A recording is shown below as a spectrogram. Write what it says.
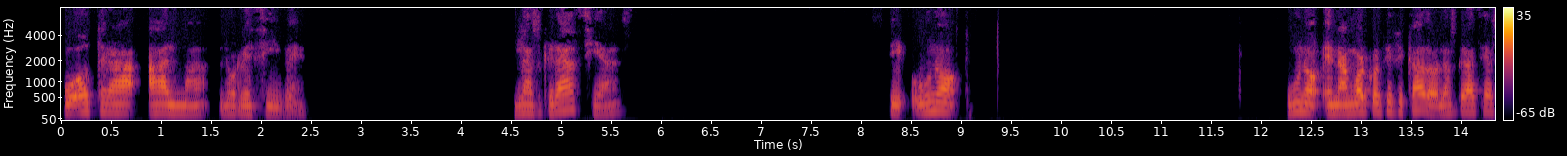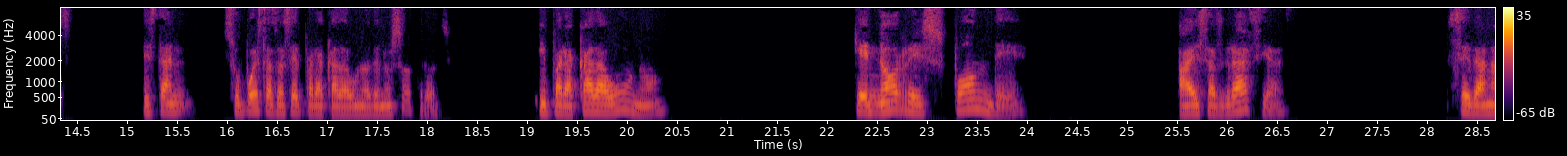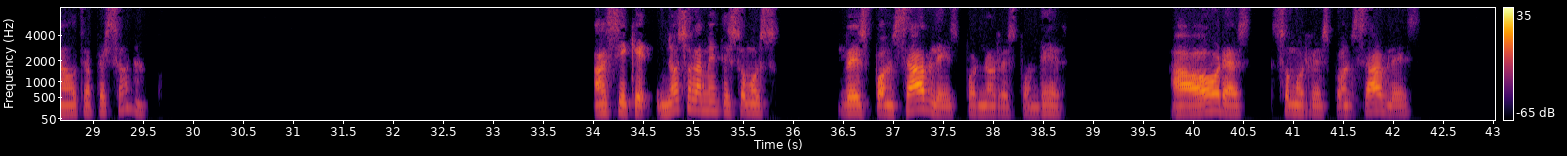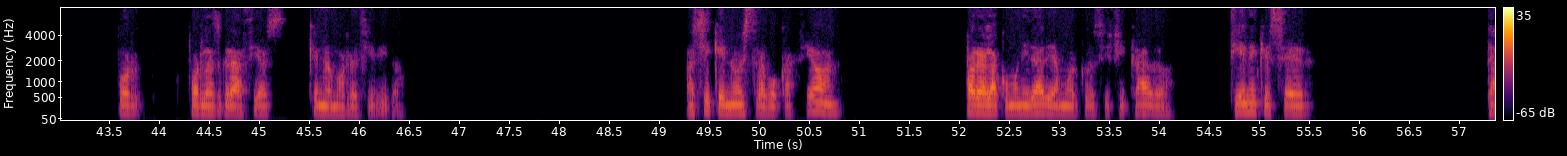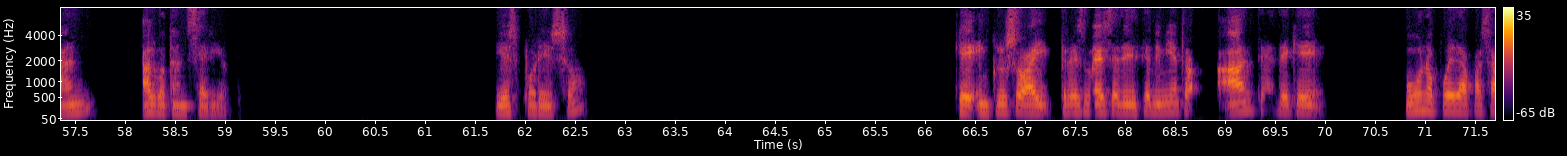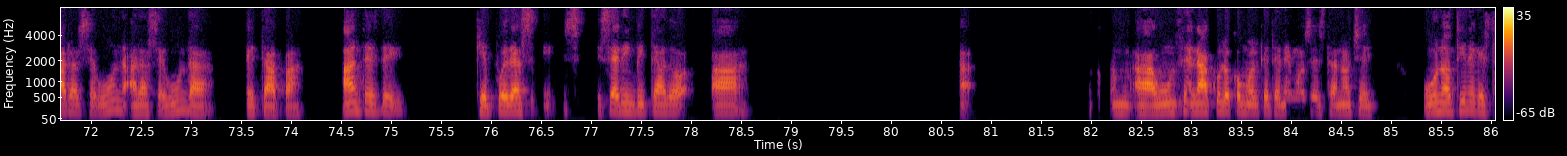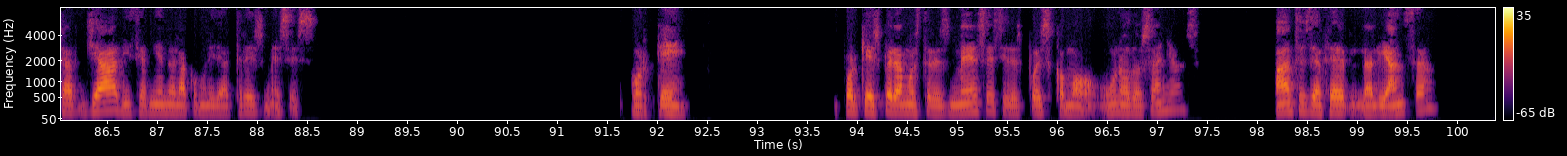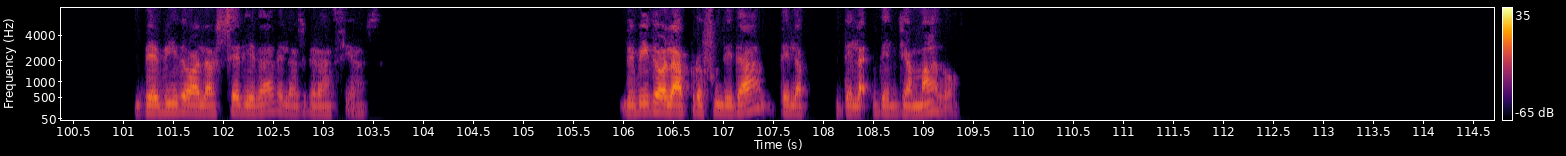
otra alma lo recibe. Las gracias, si uno uno en amor crucificado, las gracias están supuestas a ser para cada uno de nosotros. Y para cada uno que no responde a esas gracias, se dan a otra persona. Así que no solamente somos responsables por no responder, ahora somos responsables por, por las gracias que no hemos recibido. Así que nuestra vocación para la comunidad de amor crucificado tiene que ser tan algo tan serio. Y es por eso que incluso hay tres meses de discernimiento antes de que uno pueda pasar al a la segunda etapa antes de que puedas ser invitado a, a, un cenáculo como el que tenemos esta noche. Uno tiene que estar ya discerniendo en la comunidad tres meses. ¿Por qué? ¿Por qué esperamos tres meses y después como uno o dos años antes de hacer la alianza? debido a la seriedad de las gracias, debido a la profundidad del llamado.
